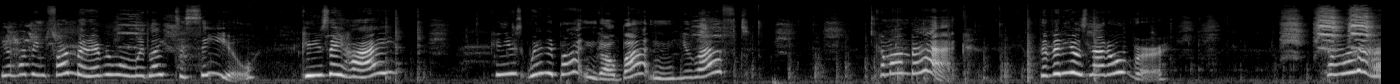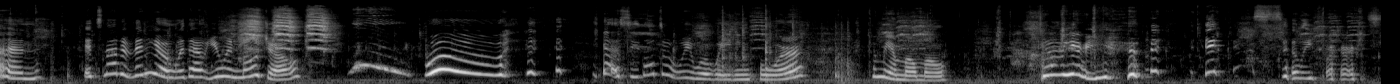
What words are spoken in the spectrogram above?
You're having fun, but everyone would like to see you. Can you say hi? Can you, where did Botan go? Botan, you left? Come on back. The video's not over. Come on. It's not a video without you and Mojo. Woo! yeah, see, that's what we were waiting for. Come here, Momo. Come here, you. silly birds.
